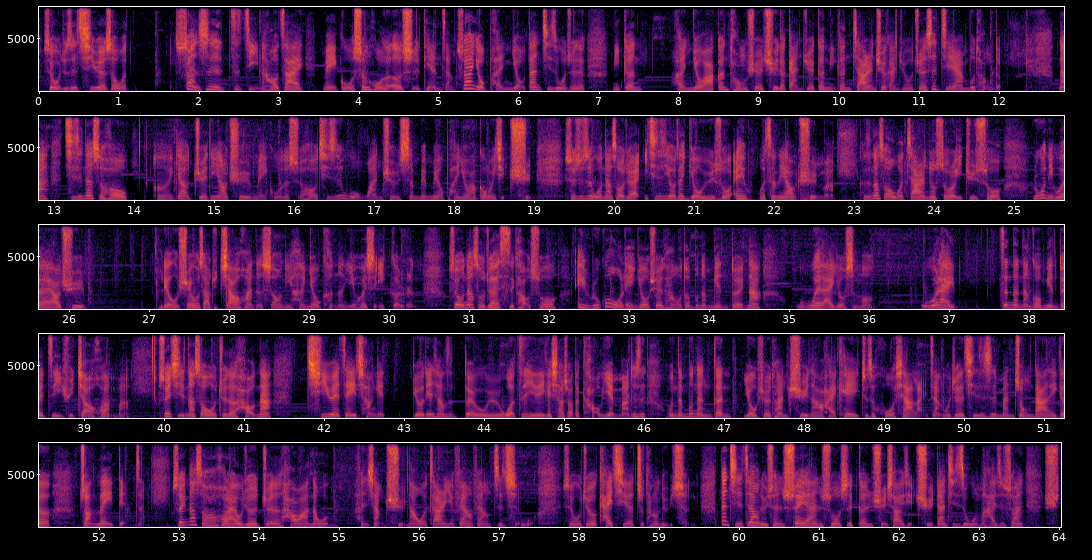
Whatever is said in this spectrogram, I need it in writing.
所以我就是七月的时候，我算是自己，然后在美国生活了二十天这样。虽然有朋友，但其实我觉得你跟朋友啊、跟同学去的感觉，跟你跟家人去的感觉，我觉得是截然不同的。那其实那时候，嗯，要决定要去美国的时候，其实我完全身边没有朋友要跟我一起去，所以就是我那时候就在，其实有在犹豫说，诶，我真的要去吗？可是那时候我家人就说了一句说，如果你未来要去。留学或者要去交换的时候，你很有可能也会是一个人，所以我那时候就在思考说，诶，如果我连游学团我都不能面对，那我未来有什么？我未来真的能够面对自己去交换吗？所以其实那时候我觉得，好，那七月这一场也有点像是对我与我自己的一个小小的考验嘛，就是我能不能跟游学团去，然后还可以就是活下来这样，我觉得其实是蛮重大的一个转泪点这样。所以那时候后来我就觉得，好啊，那我。很想去，然后我家人也非常非常支持我，所以我就开启了这趟旅程。但其实这趟旅程虽然说是跟学校一起去，但其实我们还是算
